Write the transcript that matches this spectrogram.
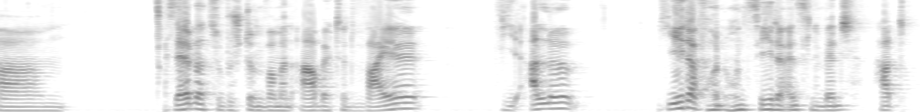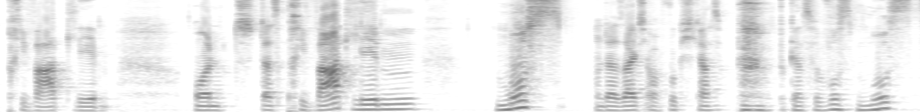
ähm, selber zu bestimmen, wann man arbeitet, weil wie alle, jeder von uns, jeder einzelne Mensch hat Privatleben. Und das Privatleben muss, und da sage ich auch wirklich ganz, ganz bewusst, muss,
